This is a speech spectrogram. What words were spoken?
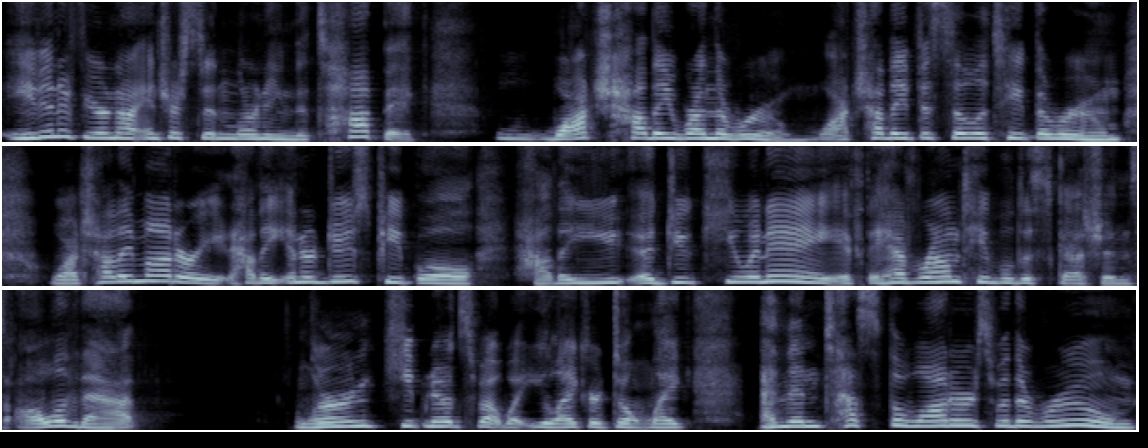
Even if you're not interested in learning the topic, watch how they run the room, watch how they facilitate the room, watch how they moderate, how they introduce people, how they uh, do Q&A, if they have roundtable discussions, all of that Learn, keep notes about what you like or don't like, and then test the waters with a room.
